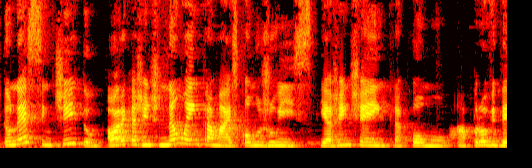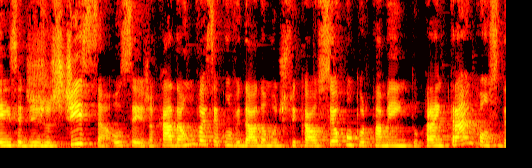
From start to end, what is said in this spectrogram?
Então, nesse sentido, a hora que a gente não entra mais como juiz e a gente entra como a providência de justiça, ou seja, cada um vai ser convidado a modificar o seu comportamento para entrar em consideração,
